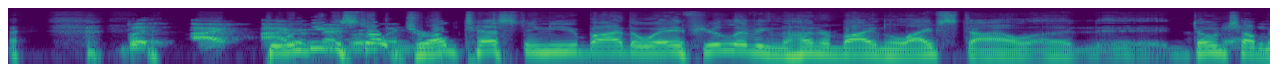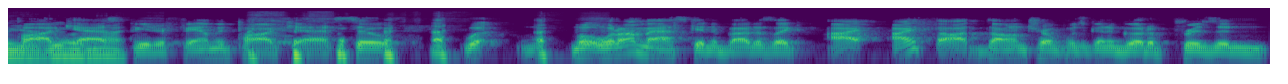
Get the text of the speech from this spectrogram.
but i Do I we need to start when, drug testing you by the way if you're living the hunter biden lifestyle uh, don't tell me podcast peter family podcast so what, what i'm asking about is like i i thought donald trump was going to go to prison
